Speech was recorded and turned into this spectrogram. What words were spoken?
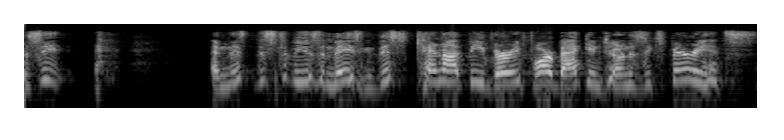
See, and this, this to me is amazing. This cannot be very far back in Jonah's experience.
